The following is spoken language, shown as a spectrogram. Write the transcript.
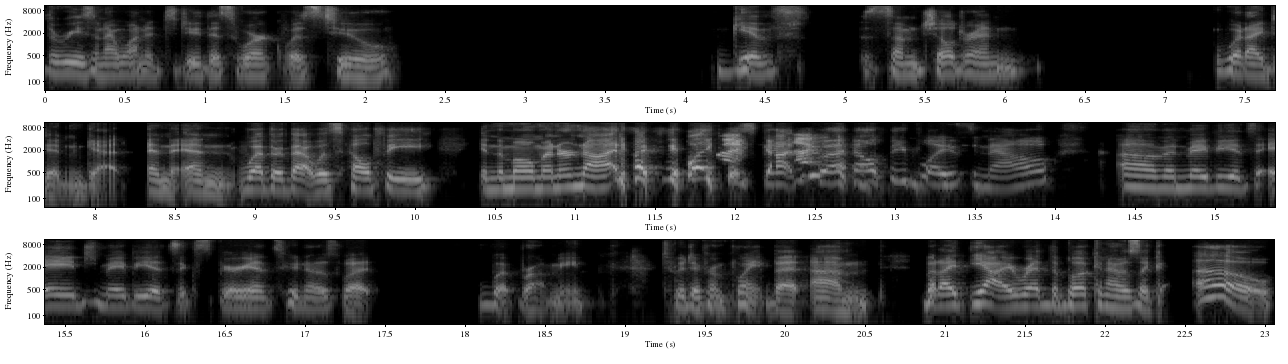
the reason i wanted to do this work was to give some children what i didn't get and and whether that was healthy in the moment or not i feel like it's gotten to a healthy place now um and maybe it's age maybe it's experience who knows what what brought me to a different point but um but i yeah i read the book and i was like oh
